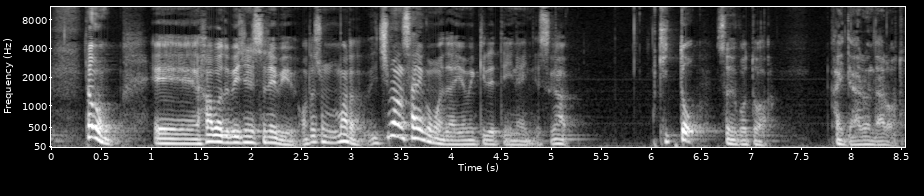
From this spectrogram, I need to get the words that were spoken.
多分、えー、ハーバードビジネスレビュー、私もまだ一番最後までは読み切れていないんですが、きっとそういうことは書いてあるんだろうと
